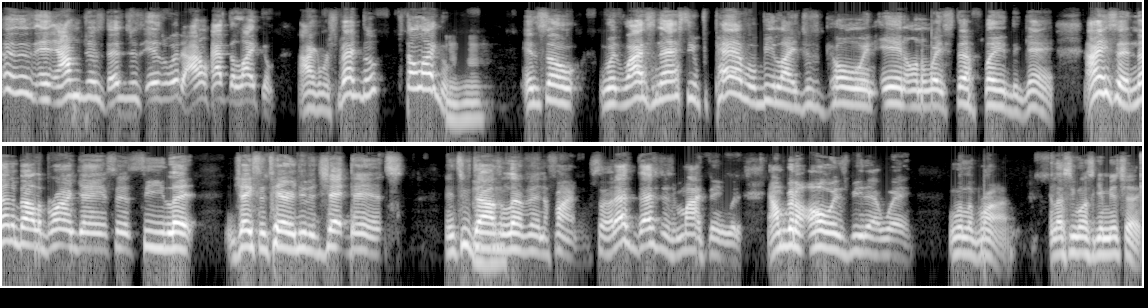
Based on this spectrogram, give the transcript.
And, and I'm just that just is what. I don't have to like him. I can respect him, just don't like him. Mhm. And so with why it's nasty for Pav will be like just going in on the way Steph played the game. I ain't said nothing about LeBron game since he let Jason Terry do the jet dance in 2011 in the finals. So that's that's just my thing with it. I'm gonna always be that way with LeBron, unless he wants to give me a check.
